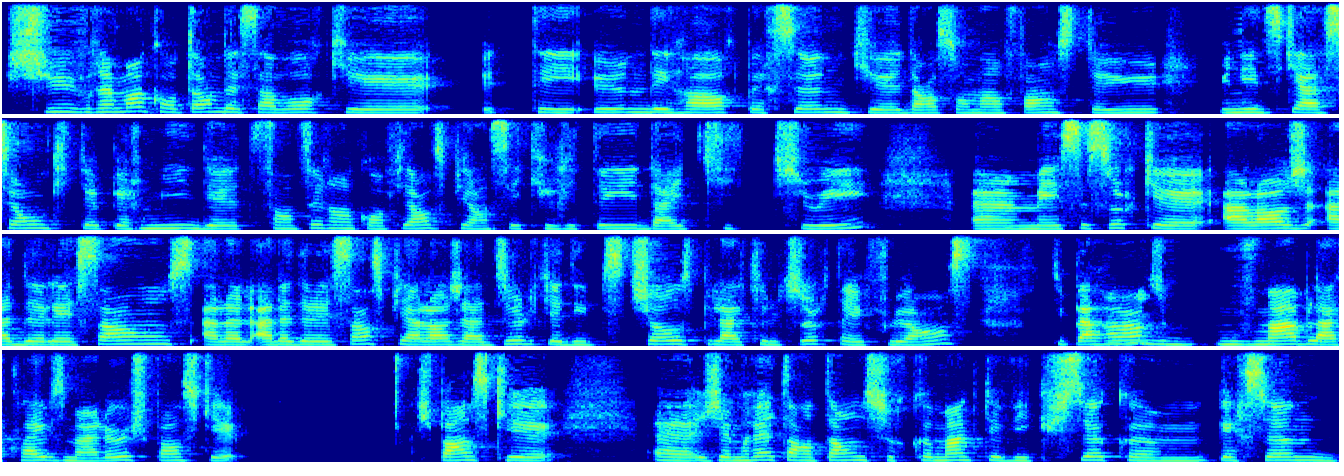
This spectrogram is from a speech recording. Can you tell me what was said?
je suis vraiment contente de savoir que tu es une des rares personnes que dans son enfance, tu as eu une éducation qui t'a permis de te sentir en confiance puis en sécurité, d'être qui tu es. Euh, mais c'est sûr qu'à l'âge adolescence, à l'adolescence puis à l'âge adulte, il y a des petites choses, puis la culture t'influence. Puis parlant mm-hmm. du mouvement Black Lives Matter, je pense que je pense que euh, j'aimerais t'entendre sur comment tu as vécu ça comme personne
